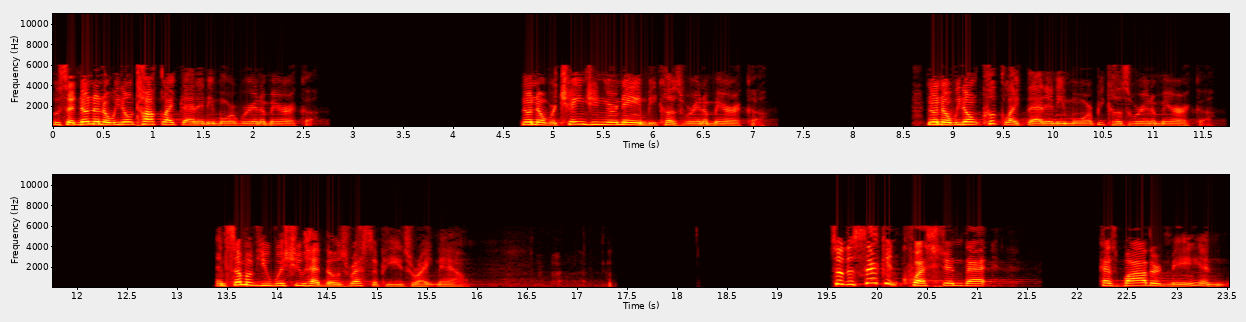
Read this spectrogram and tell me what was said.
who said, No, no, no, we don't talk like that anymore. We're in America. No, no, we're changing your name because we're in America. No, no, we don't cook like that anymore because we're in America. And some of you wish you had those recipes right now. So the second question that has bothered me, and,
